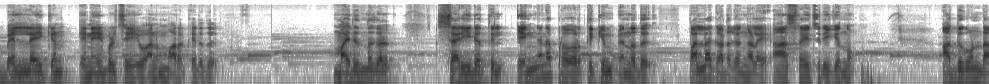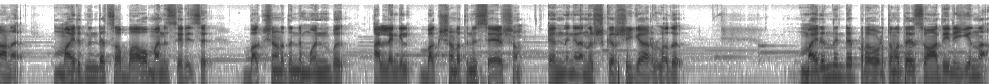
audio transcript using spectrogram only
ബെല്ലൈക്കൺ എനേബിൾ ചെയ്യുവാനും മറക്കരുത്. മരുന്നുകൾ ശരീരത്തിൽ എങ്ങനെ പ്രവർത്തിക്കും എന്നത് പല ഘടകങ്ങളെ ആശ്രയിച്ചിരിക്കുന്നു. അതുകൊണ്ടാണ് മരുന്നിന്റെ സ്വഭാവമനുസരിച്ച് ഭക്ഷണത്തിന് മുൻപ് അല്ലെങ്കിൽ ഭക്ഷണത്തിന് ശേഷം എന്നിങ്ങനെ നിഷ്കർഷിക്കാറുള്ളത്. മരുന്നിന്റെ പ്രവർത്തനത്തെ സ്വാധീനിക്കുന്ന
